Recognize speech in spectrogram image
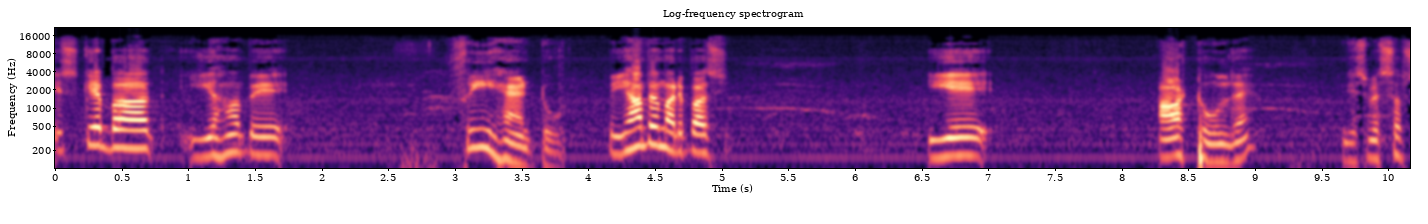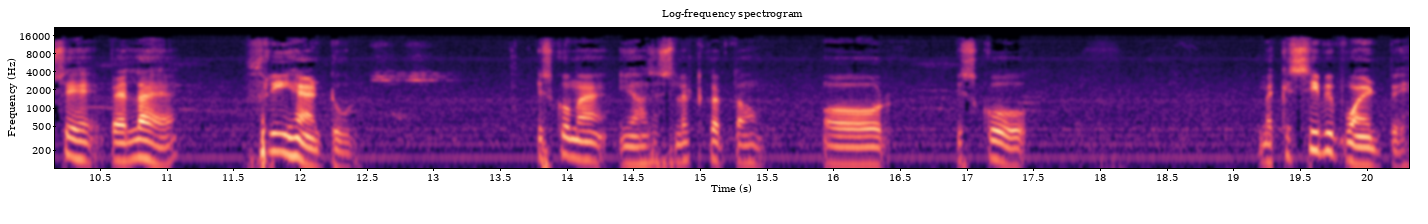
इसके बाद यहाँ पे फ्री हैंड टूल तो यहाँ पे हमारे पास ये आठ टूल्स हैं, जिसमें सबसे पहला है फ्री हैंड टूल इसको मैं यहाँ से सिलेक्ट करता हूँ और इसको मैं किसी भी पॉइंट पे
